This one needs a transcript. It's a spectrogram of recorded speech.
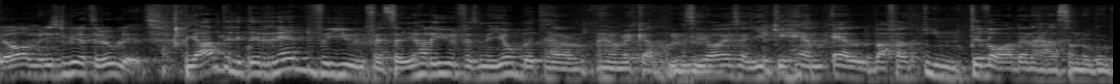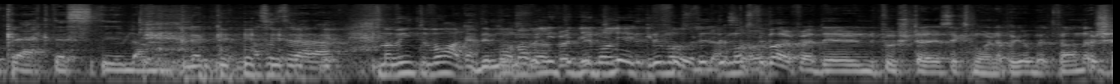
Ja, men det ska bli jätteroligt. Jag är alltid lite rädd för julfester. Jag hade julfest med jobbet här, här veckan. Jag är så här, gick ju hem 11 för att inte vara den här som låg och kräktes ibland glöggen. Alltså sådär, man vill inte vara den. Det måste, Man vill inte för, bli det, måste, det, glöggfull, måste, det alltså. måste vara för att det är den första sex månaderna på jobbet. För annars...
